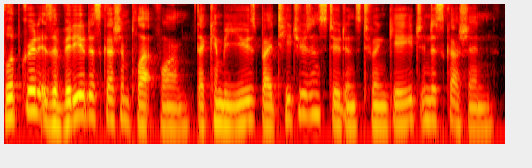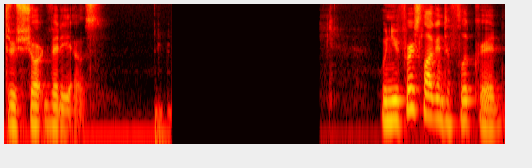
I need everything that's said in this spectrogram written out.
Flipgrid is a video discussion platform that can be used by teachers and students to engage in discussion through short videos. When you first log into Flipgrid,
